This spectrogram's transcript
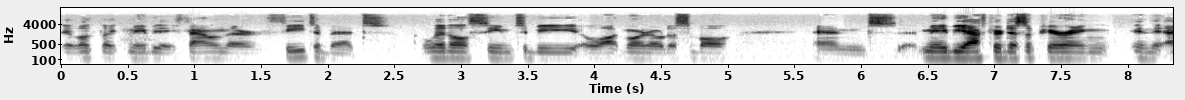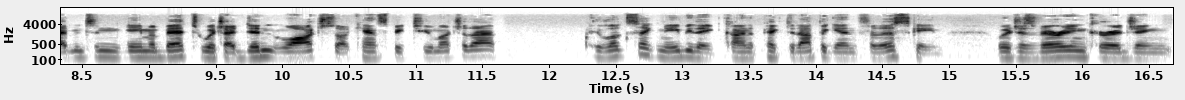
it looked like maybe they found their feet a bit. Little seemed to be a lot more noticeable. And maybe after disappearing in the Edmonton game a bit, which I didn't watch, so I can't speak too much of that, it looks like maybe they kind of picked it up again for this game, which is very encouraging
